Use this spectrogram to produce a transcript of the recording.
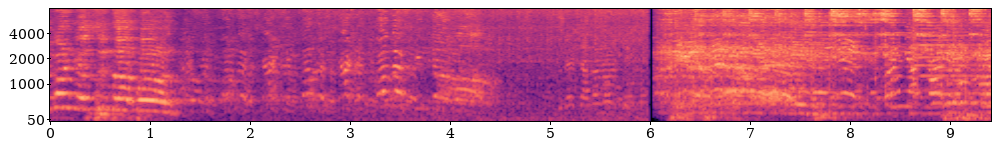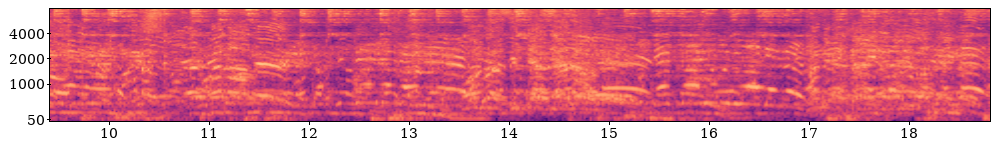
കോൺഗ്രസ് നാഷണൽ കോൺഗ്രസ് സിന്ദാബാദ് അതിനകത്ത് നിന്ന്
